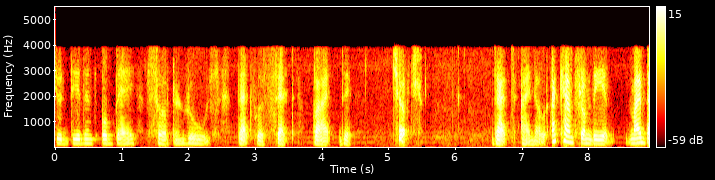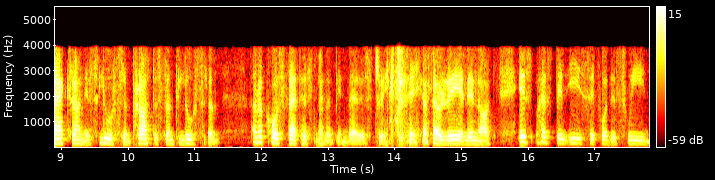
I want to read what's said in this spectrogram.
you didn't obey certain rules that were set by the church. That I know. I come from the, my background is Lutheran, Protestant Lutheran. And of course, that has never been very strict, you know, really not. It has been easy for the Swedes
